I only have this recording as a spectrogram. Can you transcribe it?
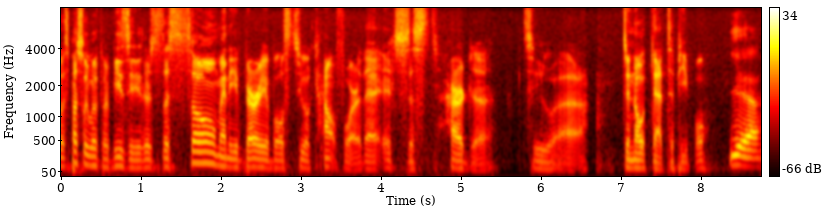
especially with obesity. There's there's so many variables to account for that it's just hard to to uh, denote that to people. Yeah.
